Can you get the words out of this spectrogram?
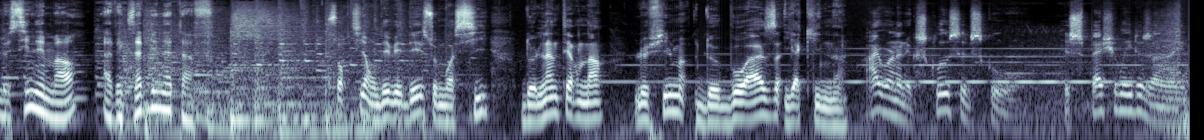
Le cinéma avec Xavier Nataf. Sorti en DVD ce mois-ci de L'Internat, le film de Boaz Yakin. I run an exclusive school, especially designed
